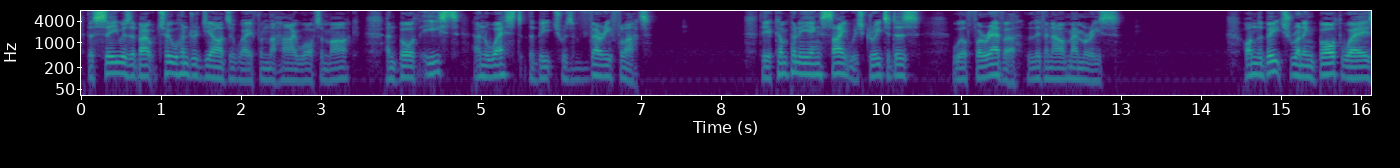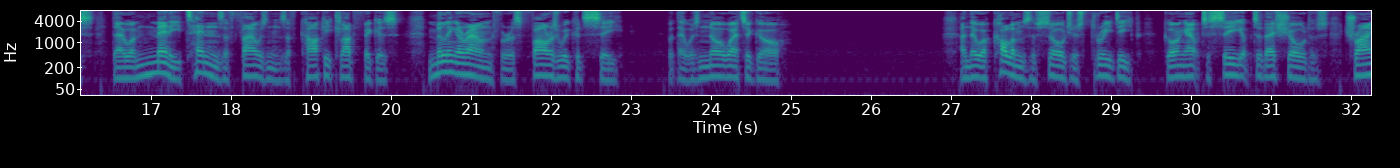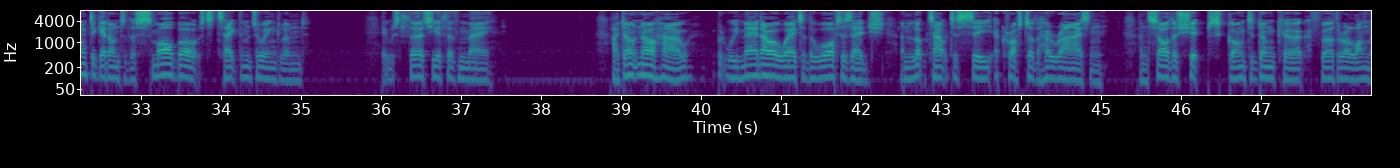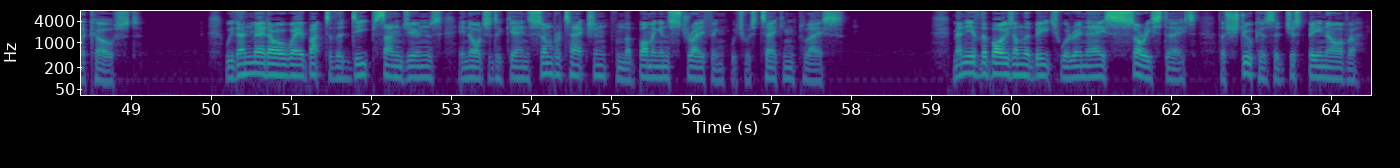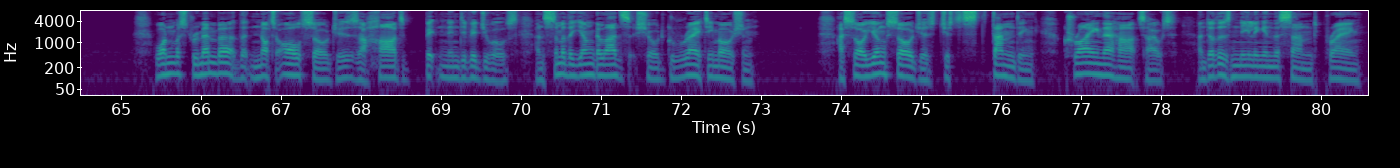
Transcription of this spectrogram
The sea was about two hundred yards away from the high water mark, and both east and west the beach was very flat. The accompanying sight which greeted us will forever live in our memories. On the beach, running both ways, there were many tens of thousands of khaki clad figures, milling around for as far as we could see, but there was nowhere to go. And there were columns of soldiers three deep, going out to sea up to their shoulders, trying to get onto the small boats to take them to England. It was 30th of May. I don't know how, but we made our way to the water's edge and looked out to sea across to the horizon, and saw the ships going to Dunkirk further along the coast. We then made our way back to the deep sand dunes in order to gain some protection from the bombing and strafing which was taking place. Many of the boys on the beach were in a sorry state. The Stukas had just been over. One must remember that not all soldiers are hard bitten individuals, and some of the younger lads showed great emotion. I saw young soldiers just standing, crying their hearts out, and others kneeling in the sand, praying.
